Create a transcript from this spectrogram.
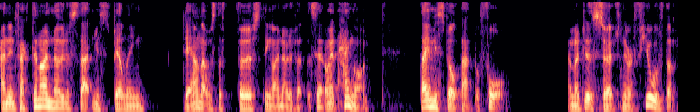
And in fact, then I noticed that misspelling down. That was the first thing I noticed at the set. I went, hang on, they misspelled that before. And I did a search and there are a few of them.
